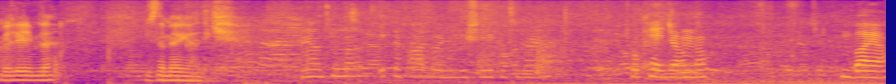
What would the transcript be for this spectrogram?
meleğimle izlemeye geldik. Hayatımda ilk defa böyle bir şeye katılıyorum. Çok heyecanlı. Baya.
